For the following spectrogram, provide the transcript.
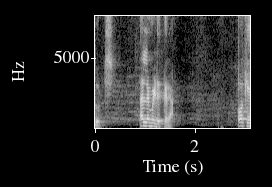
ഗുഡ് നല്ല മിടുക്കര. ഓക്കെ.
